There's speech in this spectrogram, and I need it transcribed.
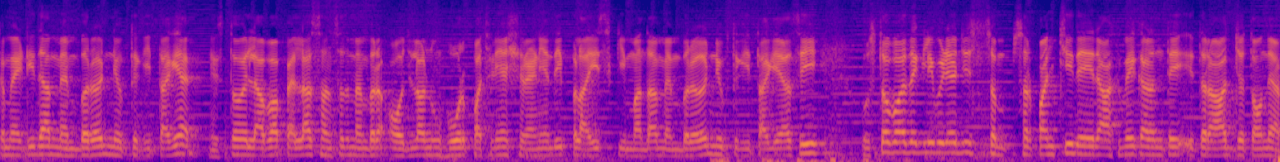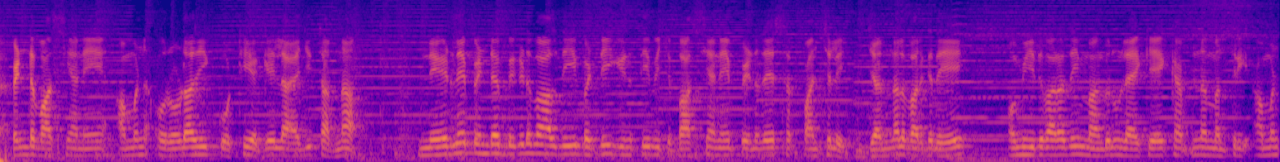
ਕਮੇਟੀ ਦਾ ਮੈਂਬਰ ਨਿਯੁਕਤ ਕੀਤਾ ਗਿਆ ਇਸ ਤੋਂ ਇਲਾਵਾ ਪਹਿਲਾ ਸੰਸਦ ਮੈਂਬਰ ਔਜਲਾ ਨੂੰ ਹੋਰ ਪਛੜੀਆਂ ਸ਼੍ਰੇਣੀਆਂ ਦੀ ਭਲਾਈ ਸਕੀਮਾਂ ਦਾ ਮੈਂਬਰ ਨਿਯੁਕਤ ਕੀਤਾ ਗਿਆ ਸੀ। ਉਸ ਤੋਂ ਬਾਅਦ ਅਗਲੀ ਵੀਡੀਓ ਜੀ ਸੰ- ਸਰਪੰਚੀ ਦੇ ਰਾਖਵੇ ਕਰਨ ਤੇ ਇਤਰਾਜ਼ ਜਤਾਉਂਦਿਆਂ ਪਿੰਡ ਵਾਸੀਆਂ ਨੇ ਅਮਨ ਅਰੋੜਾ ਦੀ ਕੋਠੀ ਅੱਗੇ ਲਾਇਆ ਜੀ ਧਰਨਾ। ਨੇੜਲੇ ਪਿੰਡ ਬਿਗੜਵਾਲ ਦੀ ਵੱਡੀ ਗਿਣਤੀ ਵਿੱਚ ਵਾਸੀਆਂ ਨੇ ਪਿੰਡ ਦੇ ਸਰਪੰਚ ਲਈ ਜਨਰਲ ਵਰਗ ਦੇ ਉਮੀਦਵਾਰਾਂ ਦੀ ਮੰਗ ਨੂੰ ਲੈ ਕੇ ਕੈਬਨਿਟ ਮੰਤਰੀ ਅਮਨ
